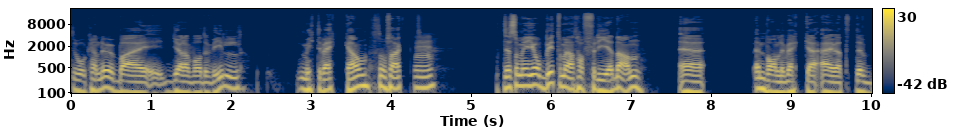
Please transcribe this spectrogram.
då kan du bara göra vad du vill mitt i veckan som sagt. Mm. Det som är jobbigt med att ha fredagen eh, en vanlig vecka är ju att det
